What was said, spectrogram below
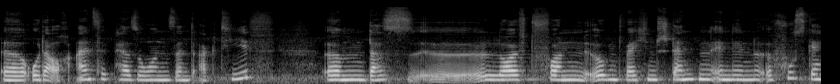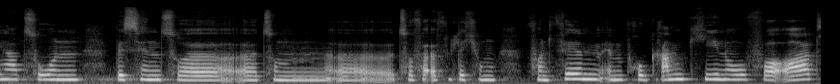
äh, oder auch Einzelpersonen sind aktiv. Ähm, das äh, läuft von irgendwelchen Ständen in den Fußgängerzonen bis hin zur, äh, zum, äh, zur Veröffentlichung von Filmen im Programmkino vor Ort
